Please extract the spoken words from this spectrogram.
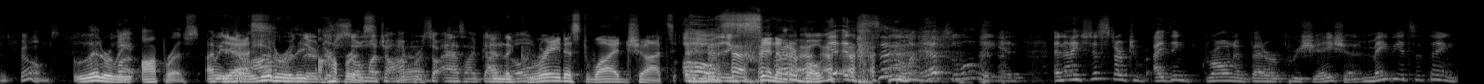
his films. literally But- operas. I mean, Yes. they're literally there- operas. There's so much opera. know? So as I've gotten And the older, greatest wide shots Oh, in cinema. incredible! Yeah, in cinema, absolutely. And and I just start to, I think, grown a better appreciation. And maybe it's a thing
